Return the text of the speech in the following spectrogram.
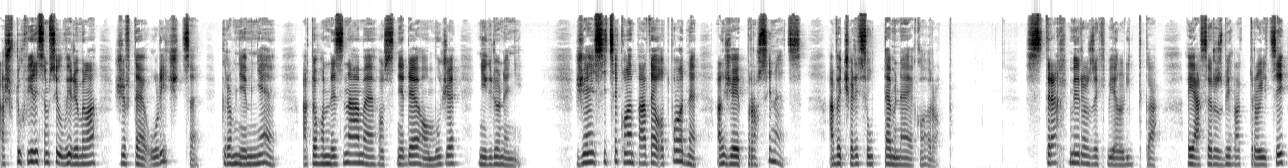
Až v tu chvíli jsem si uvědomila, že v té uličce, kromě mě a toho neznámého snědého muže, nikdo není. Že je sice kolem páté odpoledne, ale že je prosinec a večery jsou temné jako hrob. Strach mi rozechvěl lítka a já se rozběhla k trojici,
